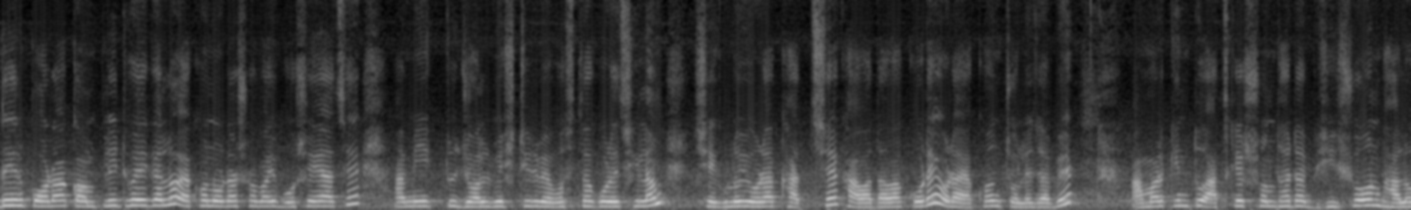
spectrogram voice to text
ওদের পড়া কমপ্লিট হয়ে গেল, এখন ওরা সবাই বসে আছে। আমি একটু জল মিষ্টির ব্যবস্থা করেছিলাম, সেগুলোই ওরা খাচ্ছে খাওয়া দাওয়া করে ওরা এখন চলে যাবে। আমার কিন্তু আজকের সন্ধ্যাটা ভীষণ ভালো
